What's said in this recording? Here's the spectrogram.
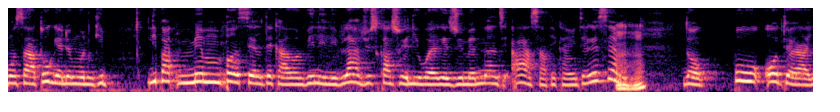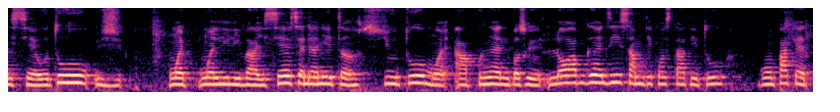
konsato gen de moun ki li pat menm panse el te ka anve li liv la, jiska sou li wè rezume mnen, di, ah, sa te ka interese m. Mhm. Donk, pou ote haisyen, oto, mwen li liv haisyen, se denye tan, syoutou mwen apren, paske lor ap grandi, sa mte konstate tou, goun paket,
